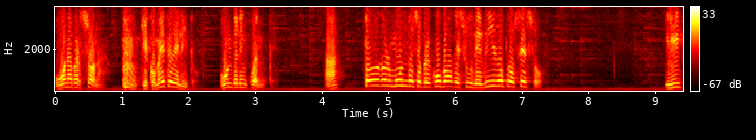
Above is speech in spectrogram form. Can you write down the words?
una persona que comete delito, un delincuente, ¿ah? todo el mundo se preocupa de su debido proceso, y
